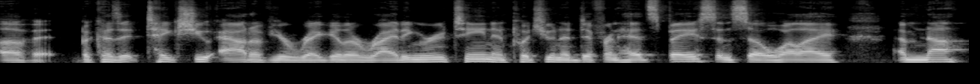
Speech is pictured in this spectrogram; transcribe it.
of it because it takes you out of your regular writing routine and puts you in a different headspace. And so while I am not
